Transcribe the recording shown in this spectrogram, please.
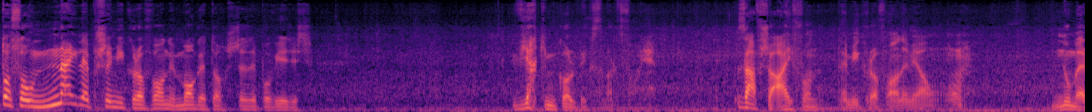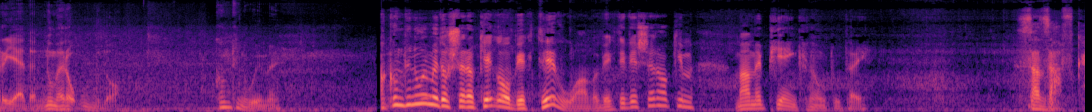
To są najlepsze mikrofony, mogę to szczerze powiedzieć, w jakimkolwiek smartfonie. Zawsze iPhone te mikrofony miał. mm, numer jeden, numero uno. Kontynuujmy. A kontynuujmy do szerokiego obiektywu, a w obiektywie szerokim mamy piękną tutaj sadzawkę.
